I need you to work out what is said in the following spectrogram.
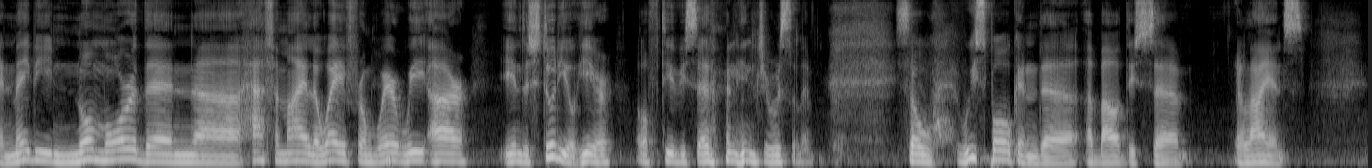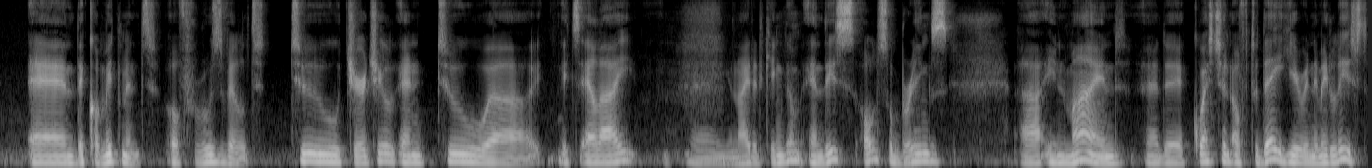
and maybe no more than uh, half a mile away from where we are in the studio here of TV7 in Jerusalem. So we spoke and uh, about this uh, alliance and the commitment of Roosevelt to Churchill and to uh, its ally, uh, United Kingdom, and this also brings uh, in mind the question of today here in the Middle East:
